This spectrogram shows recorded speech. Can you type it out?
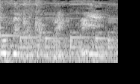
You think you can beat me?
